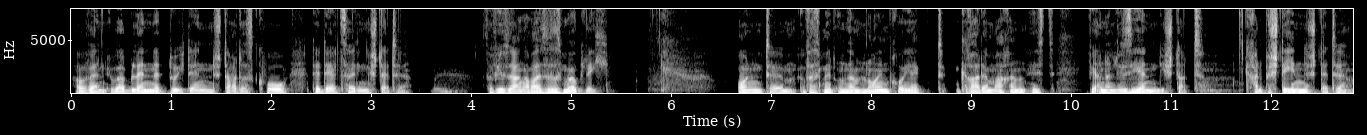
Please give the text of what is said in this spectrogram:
aber werden überblendet durch den Status quo der derzeitigen Städte. So viel sagen, aber es ist möglich. Und ähm, was wir mit unserem neuen Projekt gerade machen, ist, wir analysieren die Stadt, gerade bestehende Städte.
